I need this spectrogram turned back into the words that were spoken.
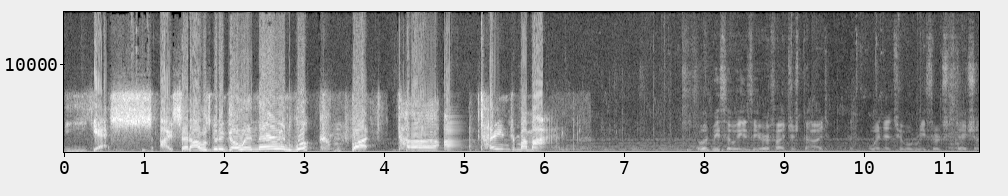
Yes, I said I was gonna go in there and look, but uh, I changed my mind. It would be so easier if I just died and went into a research station.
